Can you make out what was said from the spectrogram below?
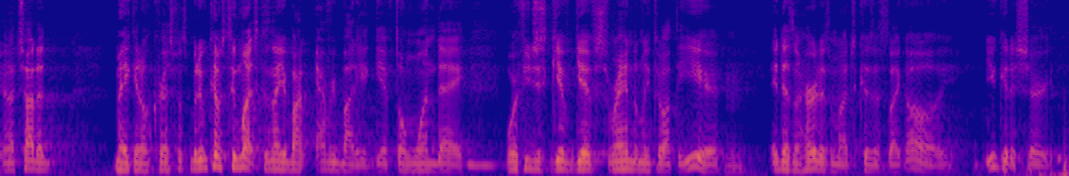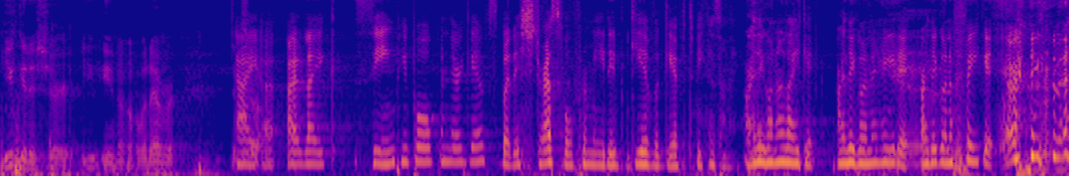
And I try to make it on Christmas, but it becomes too much because now you're buying everybody a gift on one day. Or if you just give gifts randomly throughout the year, it doesn't hurt as much because it's like, oh, you get a shirt, you get a shirt, you you know whatever. And I so- uh, I like seeing people open their gifts, but it's stressful for me to give a gift because I'm like, are they gonna like it? Are they gonna hate it? Are they gonna fake it? Are they gonna?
